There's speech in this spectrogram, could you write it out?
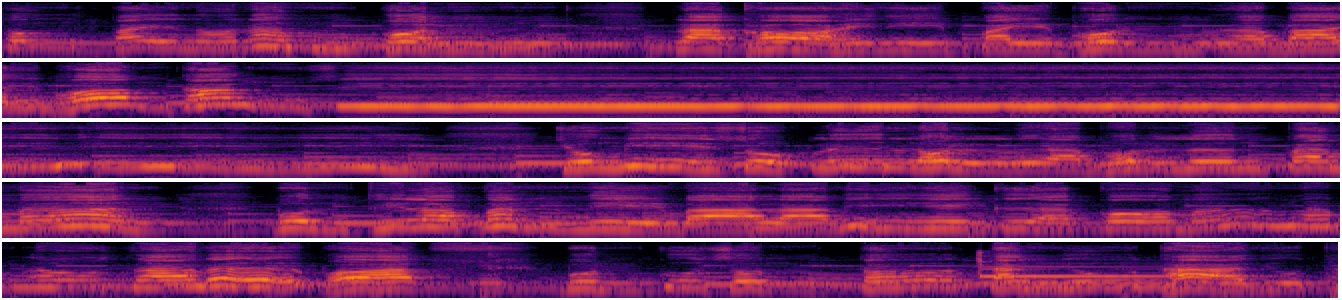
ทรงไปโนน้ำกลละขอให้นี่ไปพ้นอบายพรมทั้งสี่จงมีสุขลื่นล้นเหลือพ้นลื่นประมาณ บุญที่รับมันนี่บาลามีเกือโกมารับเอาซาเด้อพอบุญกุศลต่อตั้งอยู่ท่าอยู่ท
